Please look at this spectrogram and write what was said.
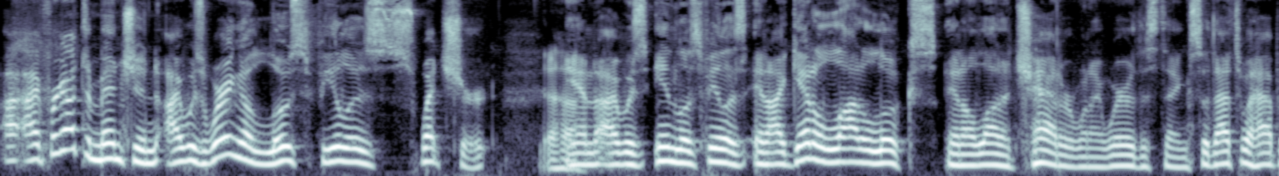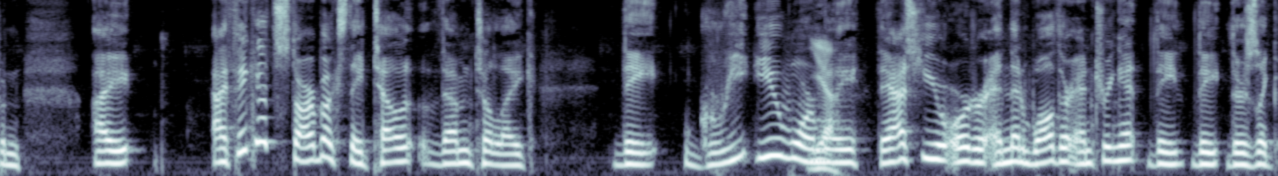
I, I forgot to mention I was wearing a Los Feliz sweatshirt. Uh-huh. And I was in Los Feliz, and I get a lot of looks and a lot of chatter when I wear this thing. So that's what happened. I, I think at Starbucks they tell them to like, they greet you warmly. Yeah. They ask you your order, and then while they're entering it, they they there's like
